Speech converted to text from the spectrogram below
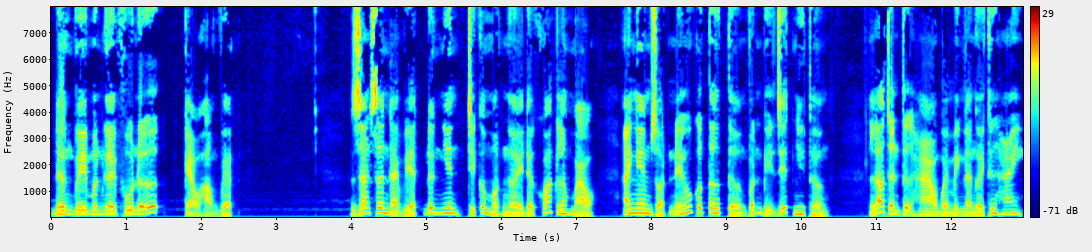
Đừng vì một người phụ nữ kẻo hỏng việc. Giang Sơn Đại Việt đương nhiên chỉ có một người được khoác long bào, anh em ruột nếu có tơ tưởng vẫn bị giết như thường. Lão Trần tự hào bởi mình là người thứ hai,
